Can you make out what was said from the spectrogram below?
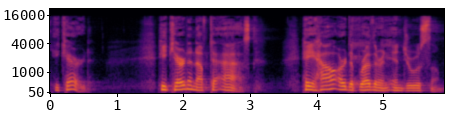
He cared. He cared enough to ask, Hey, how are the brethren in Jerusalem?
